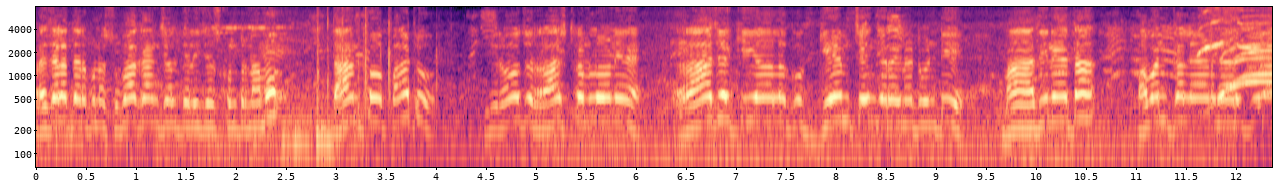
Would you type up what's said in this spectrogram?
ప్రజల తరపున శుభాకాంక్షలు తెలియజేసుకుంటున్నాము. దాంతోపాటు ఈరోజు రాష్ట్రంలోనే రాజకీయాలకు గేమ్ చేంజర్ అయినటువంటి మా అధినేత పవన్ కళ్యాణ్ గారికి కూడా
